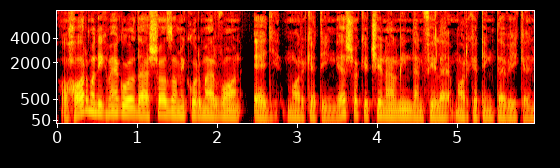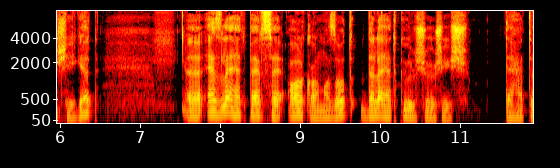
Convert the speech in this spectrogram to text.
A harmadik megoldás az, amikor már van egy marketinges, aki csinál mindenféle marketing tevékenységet. Ez lehet persze alkalmazott, de lehet külsős is. Tehát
